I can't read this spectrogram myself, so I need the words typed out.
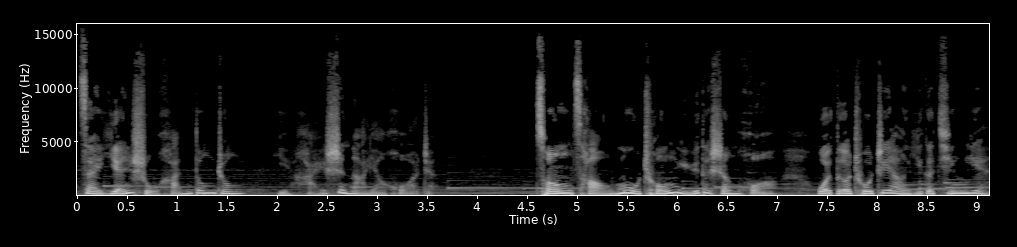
在炎暑寒冬中也还是那样活着。从草木虫鱼的生活，我得出这样一个经验：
